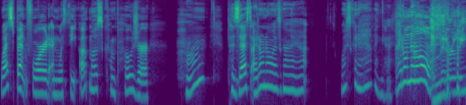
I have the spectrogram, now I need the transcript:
West bent forward and with the utmost composure, huh? Possessed. I don't know what's going on. What's going to happen, guys? I don't know. Literally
